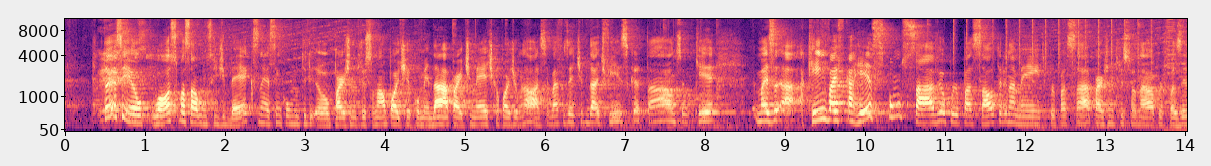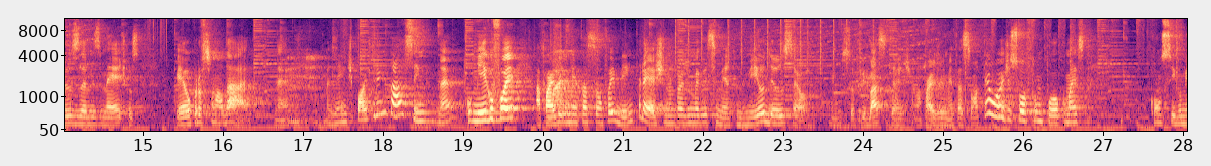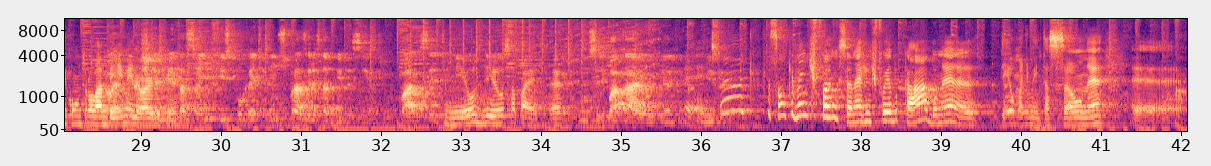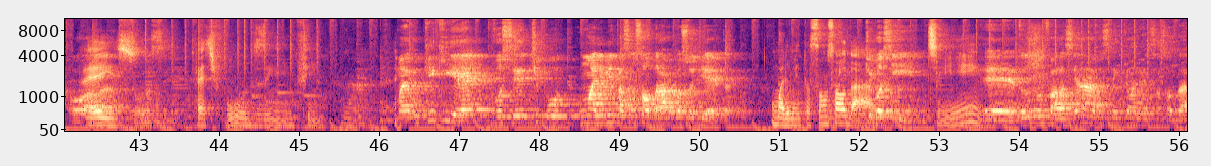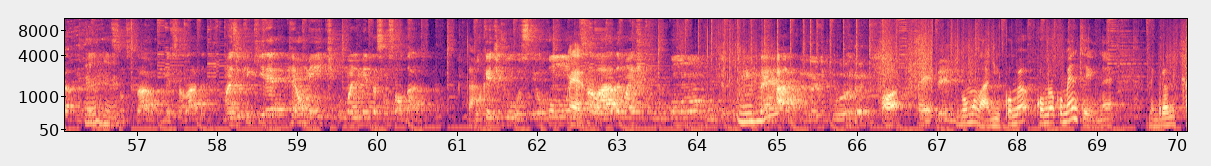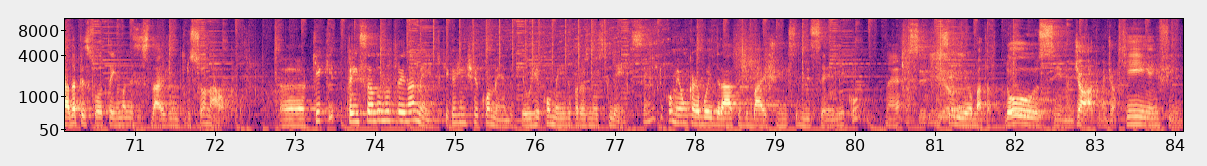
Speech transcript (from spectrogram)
Então, assim, eu posso passar alguns feedbacks, né? Assim como a parte nutricional pode recomendar, a parte médica pode recomendar, ah, você vai fazer atividade física, tal, não sei o quê mas a, quem vai ficar responsável por passar o treinamento, por passar a parte nutricional, por fazer os exames médicos, é o profissional da área, né? Uhum. Mas a gente pode tentar sim, né? Comigo foi, a parte da alimentação foi bem trash no parte de emagrecimento. Meu Deus do céu, eu sofri bastante na parte de alimentação. Até hoje sofro um pouco, mas consigo me controlar Não, bem melhor do que... A alimentação é difícil porque é tipo um dos prazeres da vida, assim quase ser tipo, Meu Deus, rapaz. É. Um celibatário diante de é, Isso é questão que vem de infância, né? A gente foi educado, né? Ter uma alimentação, né? É, é isso. Doce. Fast foods, enfim. Né? Mas o que, que é você, tipo, uma alimentação saudável com a sua dieta? Uma alimentação saudável. Tipo assim. Sim. É, todo mundo fala assim, ah, você tem que ter uma alimentação saudável, tem que ter uma uhum. alimentação saudável, comer salada. Mas o que, que é realmente uma alimentação saudável? Tá. Porque, tipo, eu como muita é. salada, mas, tipo, como no hambúrguer, porque uhum. tá errado, entendeu? Tipo... Ó, é, vamos lá, Gui, como eu, como eu comentei, né? Lembrando que cada pessoa tem uma necessidade nutricional. Uh, que que, pensando no treinamento, o que, que a gente recomenda? Que eu recomendo para os meus clientes? Sempre comer um carboidrato de baixo índice glicêmico, né? Que seria... seria batata doce, mandioca, mandioquinha, enfim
